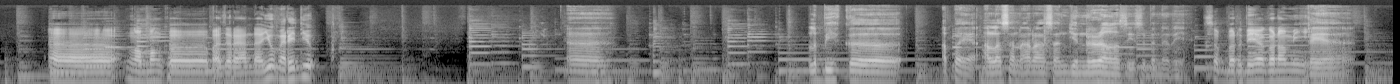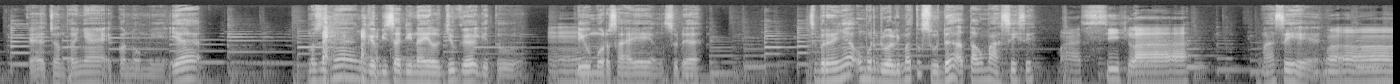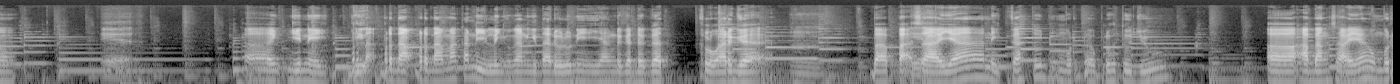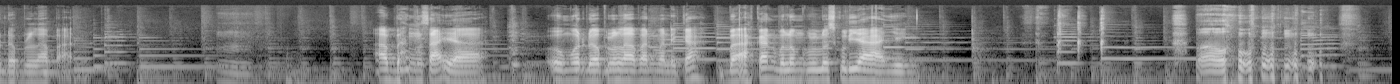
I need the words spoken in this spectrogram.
eh, ngomong ke pacar Anda, yuk merit yuk. Eh, lebih ke apa ya alasan-alasan general sih sebenarnya Seperti ekonomi. kayak kayak contohnya ekonomi ya maksudnya nggak bisa denial juga gitu Mm, di umur saya yang sudah sebenarnya umur 25 tuh sudah atau masih sih Masih lah. masih ya ya eh, gini, Di- perta- perta- pertama kan di lingkungan kita dulu nih yang dekat-dekat keluarga. hmm, Bapak Iya. saya nikah tuh umur 27. Eh, abang saya umur 28. Abang saya umur 28 menikah bahkan belum lulus kuliah anjing. wow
